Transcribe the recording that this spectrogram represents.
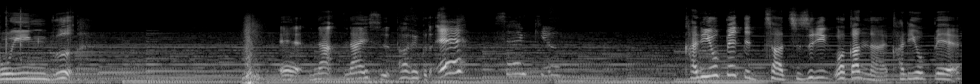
ボイング。えー、な、 nice、perfect。えー、 thank you。カリオペってさ、綴りわかんない？カリオペ。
